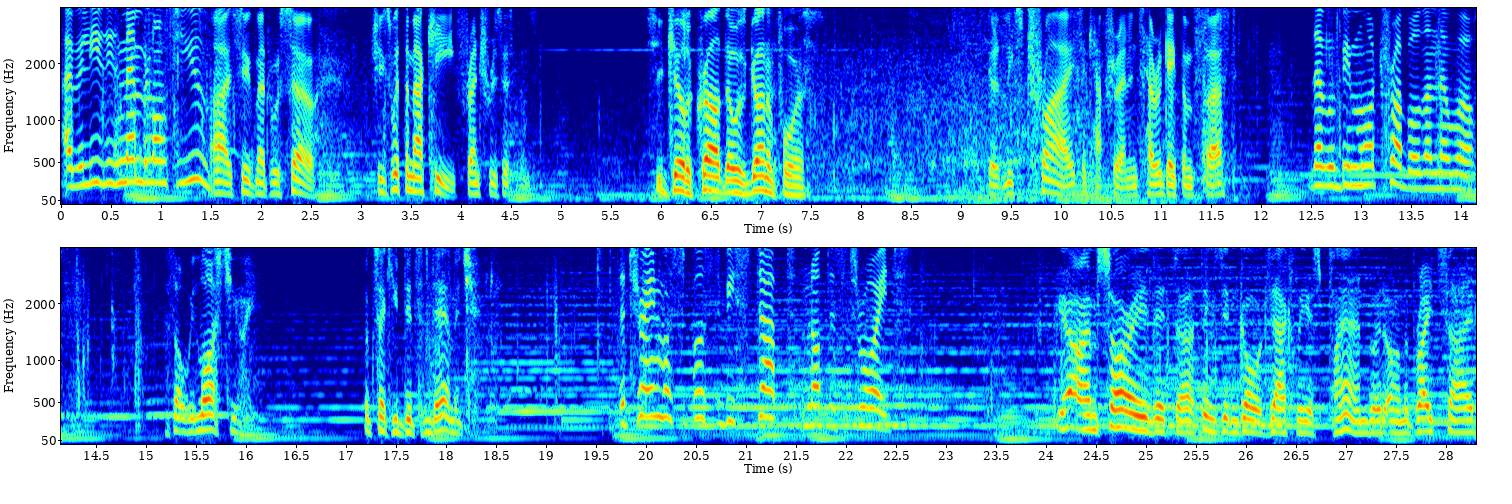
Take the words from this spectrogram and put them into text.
I believe these men belong to you. I see you've met Rousseau. She's with the Maquis, French resistance. She killed a Kraut that was gunning for us. You'd at least try to capture and interrogate them first. There would be more trouble than they're worth. I thought we lost you. Looks like you did some damage. The train was supposed to be stopped, not destroyed. Yeah, I'm sorry that uh, things didn't go exactly as planned, but on the bright side,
